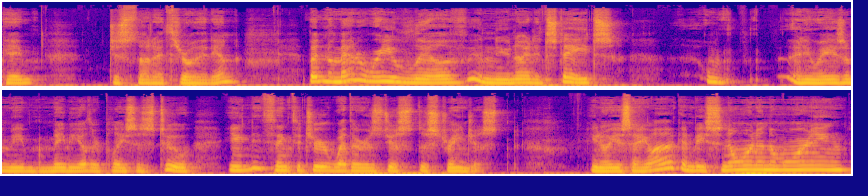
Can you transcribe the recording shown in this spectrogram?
Okay, just thought I'd throw that in. But no matter where you live in the United States, anyways, maybe other places too, you think that your weather is just the strangest. You know, you say, well, it can be snowing in the morning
